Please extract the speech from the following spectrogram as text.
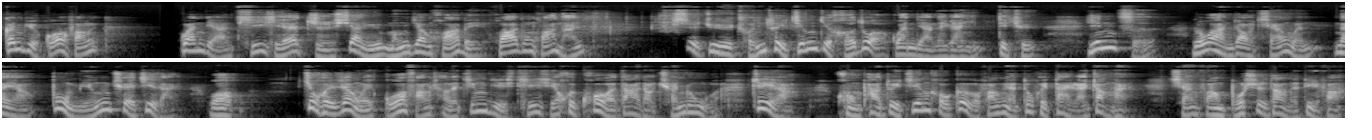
根据国防观点，提携只限于蒙江、华北、华中、华南，是具纯粹经济合作观点的原因地区。因此。”如按照前文那样不明确记载，我就会认为国防上的经济提携会扩大到全中国，这样恐怕对今后各个方面都会带来障碍。前方不适当的地方，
